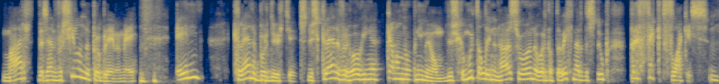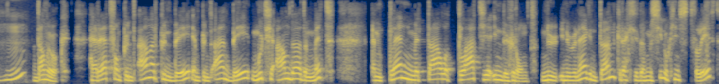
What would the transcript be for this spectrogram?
maar er zijn verschillende problemen mee. Eén, kleine borduurtjes. Dus kleine verhogingen kan hem nog niet mee om. Dus je moet al in een huis wonen waar dat de weg naar de stoep perfect vlak is. Mhm. Dan ook. Hij rijdt van punt A naar punt B en punt A en B moet je aanduiden met een klein metalen plaatje in de grond. Nu, in uw eigen tuin krijg je dat misschien nog geïnstalleerd,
